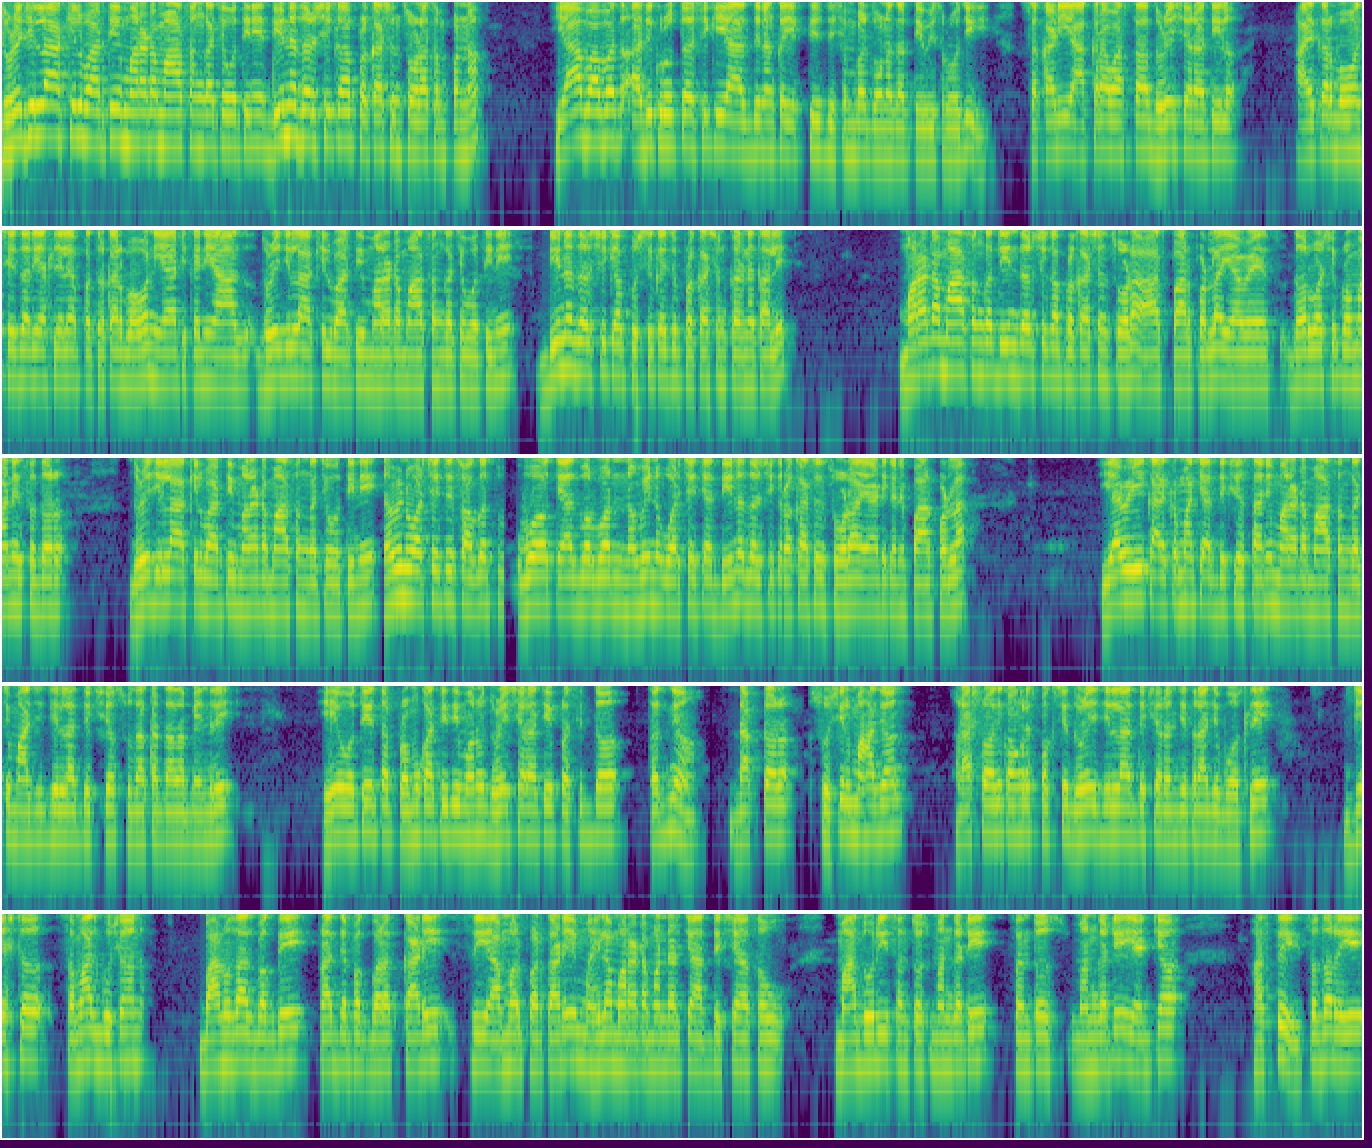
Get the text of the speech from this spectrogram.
धुळे जिल्हा अखिल भारतीय मराठा महासंघाच्या वतीने दिनदर्शिका प्रकाशन सोहळा संपन्न. याबाबत अधिकृत असे की आज दिनांक एकतीस डिसेंबर दोन हजार तेवीस रोजी सकाळी अकरा वाजता धुळे शहरातील आयकर भवन शेजारी असलेल्या पत्रकार भवन या ठिकाणी आज धुळे जिल्हा अखिल भारतीय मराठा महासंघाच्या वतीने दिनदर्शिका पुस्तिकेचे प्रकाशन करण्यात आले. मराठा महासंघ दिनदर्शिका प्रकाशन सोहळा आज पार पडला. यावेळेस दरवर्षीप्रमाणे सदर धुळे जिल्हा अखिल भारतीय मराठा महासंघाच्या वतीने नवीन वर्षाचे स्वागत व त्याचबरोबर नवीन वर्षाच्या दिनदर्शिका प्रकाशन सोहळा या ठिकाणी पार पडला. यावेळी कार्यक्रमाच्या अध्यक्षस्थानी मराठा महासंघाचे माजी जिल्हाध्यक्ष सुधाकर दादा बेंद्रे हे होते. तर प्रमुख अतिथी म्हणून धुळे शहराचे प्रसिद्ध तज्ज्ञ डॉक्टर सुशील महाजन राष्ट्रवादी काँग्रेस पक्ष धुळे जिल्हाध्यक्ष रणजितराजे भोसले ज्येष्ठ समाजभूषण भानुदास बगदे प्राध्यापक भरत काळे श्री अमर फरताडे महिला मराठा मंडळाच्या अध्यक्षा सौ माधुरी संतोष मनगटे संतोष मनगटे यांच्या हस्ते सदर हे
